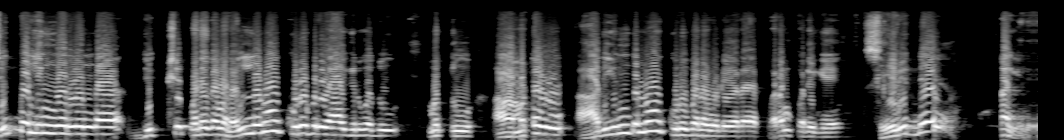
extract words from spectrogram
ಸಿದ್ಧಲಿಂಗರಿಂದ ದೀಕ್ಷೆ ಪಡೆದವರೆಲ್ಲರೂ ಕುರುಬರೇ ಆಗಿರುವುದು ಮತ್ತು ಆ ಮಠವು ಆದಿಯಿಂದಲೂ ಕುರುಬರ ಒಡೆಯರ ಪರಂಪರೆಗೆ ಸೇರಿದ್ದೇ ಆಗಿದೆ.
